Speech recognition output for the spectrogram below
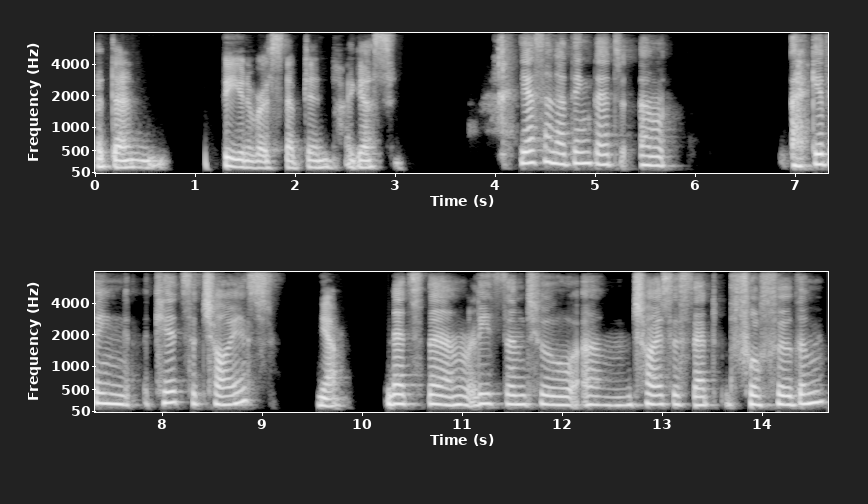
But then the universe stepped in, I guess. Yes, and I think that um, giving kids a choice, yeah, that's them leads them to um, choices that fulfill them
